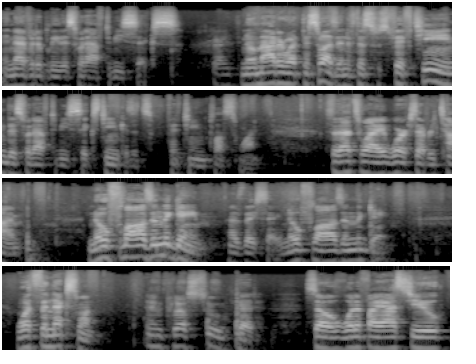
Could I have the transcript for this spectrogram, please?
inevitably this would have to be 6. Right. No matter what this was. And if this was 15, this would have to be 16 because it's 15 plus 1. So that's why it works every time. No flaws in the game, as they say. No flaws in the game. What's the next one? n plus 2. Good. So what if I asked you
